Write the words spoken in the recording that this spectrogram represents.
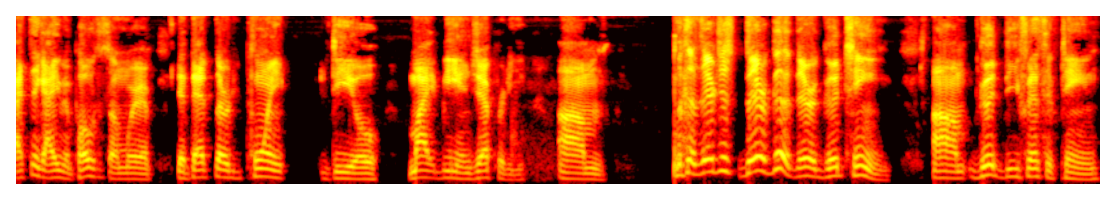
I think I even posted somewhere that that 30 point deal might be in jeopardy. Um because they're just they're good. They're a good team. Um good defensive team.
